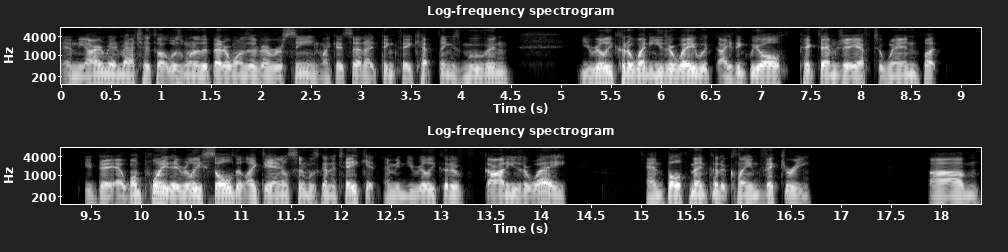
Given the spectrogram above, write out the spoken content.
And the Iron Man match, I thought was one of the better ones I've ever seen. Like I said, I think they kept things moving. You really could have went either way. With I think we all picked MJF to win, but they, at one point they really sold it like Danielson was going to take it. I mean, you really could have gone either way, and both men could have claimed victory. Um,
